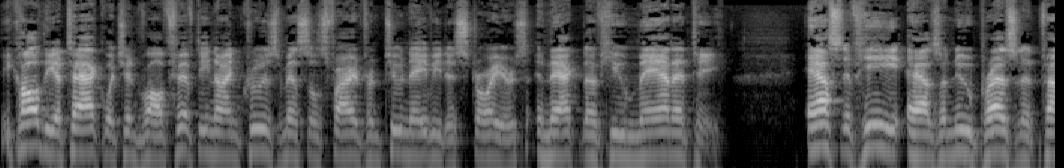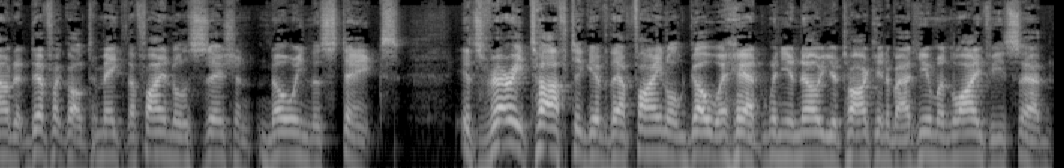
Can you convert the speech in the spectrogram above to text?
He called the attack, which involved 59 cruise missiles fired from two Navy destroyers, an act of humanity. Asked if he, as a new president, found it difficult to make the final decision, knowing the stakes. It's very tough to give that final go ahead when you know you're talking about human life, he said.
